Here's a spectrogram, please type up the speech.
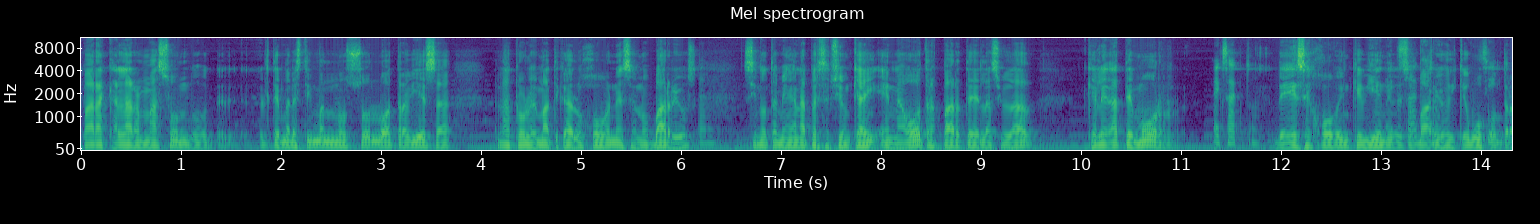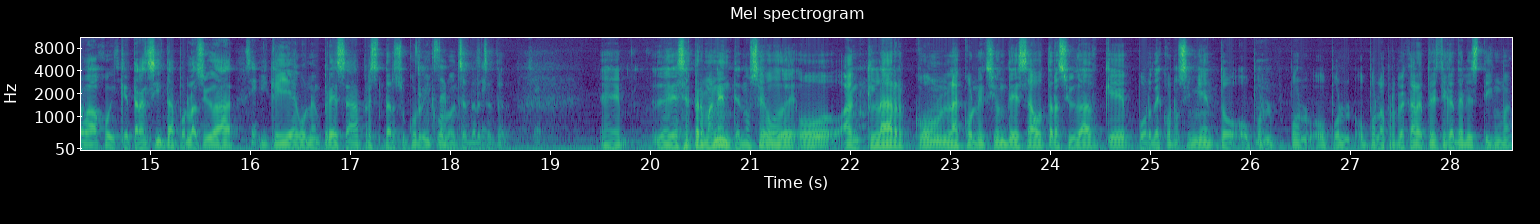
para calar más hondo. El tema del estigma no solo atraviesa la problemática de los jóvenes en los barrios, sino también en la percepción que hay en la otra parte de la ciudad que le da temor Exacto. de ese joven que viene de esos barrios y que busca un trabajo y que transita por la ciudad y que llega a una empresa a presentar su currículum, etcétera, etcétera. Eh, debería ser permanente, no sé, o, o, anclar con la conexión de esa otra ciudad que por desconocimiento o por, o por, o por las propias características del estigma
